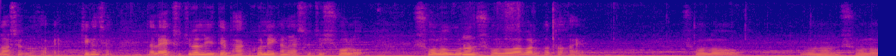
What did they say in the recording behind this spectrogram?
লসাগু হবে, ঠিক আছে? তাহলে একশো চুয়াল্লিশ দিয়ে ভাগ করলে এখানে আসছে হচ্ছে ষোলো। ষোলো গুণন ষোলো আবার কত হয়? ষোলো গুণন ষোলো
